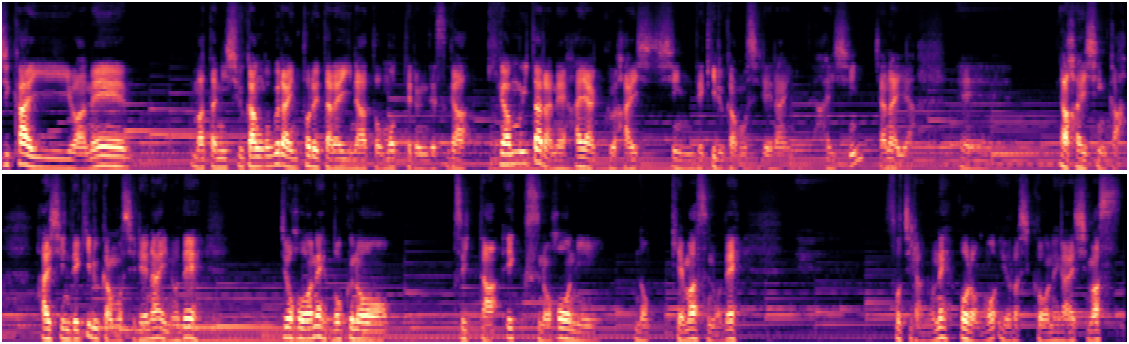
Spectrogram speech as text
次回はね、また2週間後ぐらいに撮れたらいいなと思ってるんですが、気が向いたらね、早く配信できるかもしれない。配信？じゃないや。えー、あ、配信か。配信できるかもしれないので、情報はね、僕の Twitter、X の方に載っけますので、そちらのね、フォローもよろしくお願いします。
